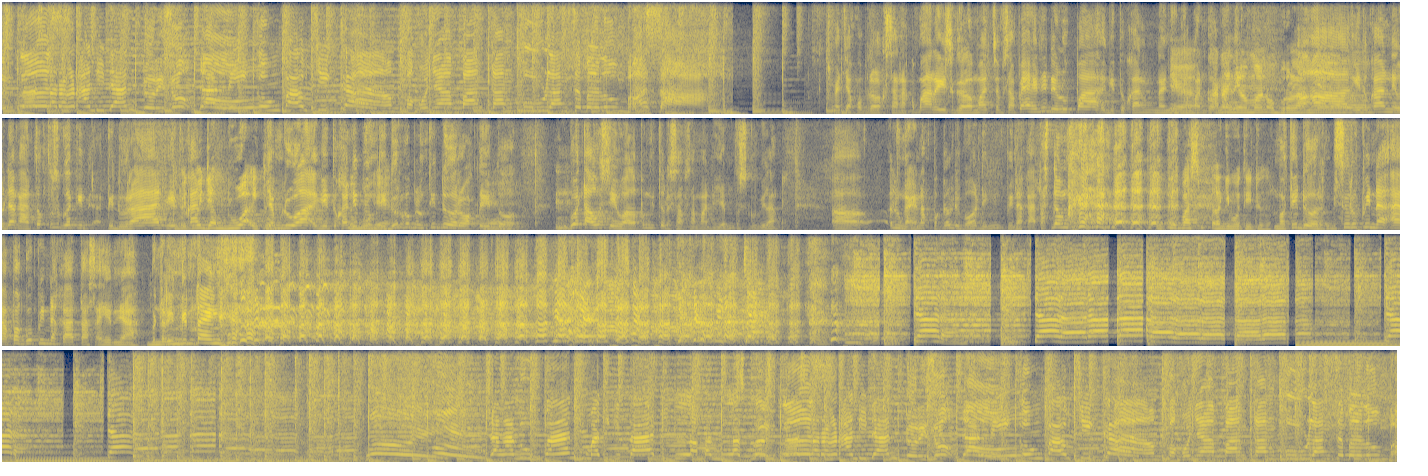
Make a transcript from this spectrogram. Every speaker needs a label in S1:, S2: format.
S1: first love. Ngajak ngobrol ke sana kemari segala macam sampai akhirnya dia lupa gitu kan nanya
S2: Iya,
S1: kapan gue
S2: karena
S1: balik.
S2: nyaman obrolannya.
S1: Ah, ah, gitu kan ya udah ngantuk terus gue tiduran gitu
S2: Tiba-tiba
S1: kan
S2: jam 2 itu.
S1: jam 2 gitu kan dia
S2: Subuh
S1: belum
S2: ya?
S1: tidur gue belum tidur waktu
S2: Iya.
S1: itu gue tahu sih walaupun itu udah sama-sama diem terus gue bilang eh lu nggak enak pegel di bawah dingin pindah ke atas dong
S2: Itu pas lagi mau tidur.
S1: mau tidur disuruh pindah eh, apa gue pindah ke atas akhirnya benerin genteng
S2: 18 plus plus barengan Andi dan
S1: Doriso
S2: Darmi Kung Pao Chicken.
S1: pokoknya pantang pulang sebelum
